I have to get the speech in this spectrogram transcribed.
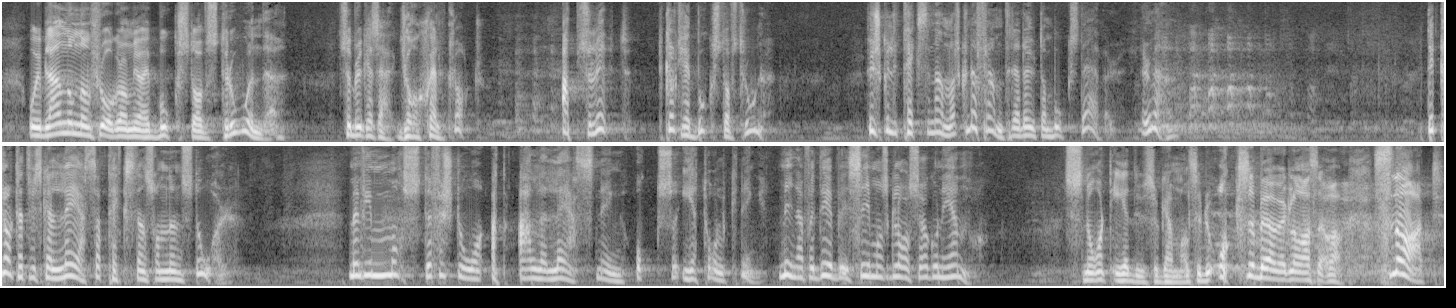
Och ibland om de frågar om jag är bokstavstroende så brukar jag säga ja, självklart. Absolut. Det är klart jag är bokstavstroende. Hur skulle texten annars kunna framträda utan bokstäver? Är du med? Det är klart att vi ska läsa texten som den står. Men vi måste förstå att all läsning också är tolkning. Mina, för det är Simons glasögon igen. Snart är du så gammal så du också behöver glasögon. Snart!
